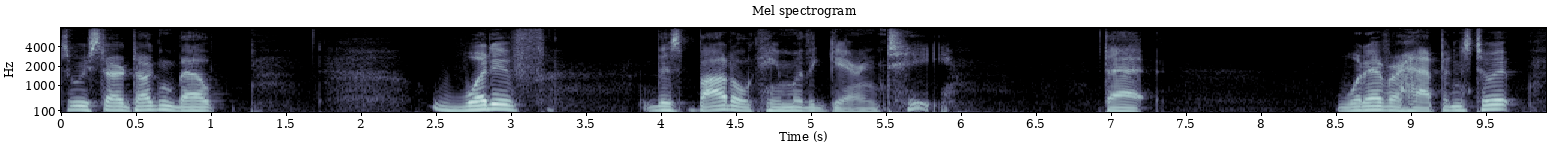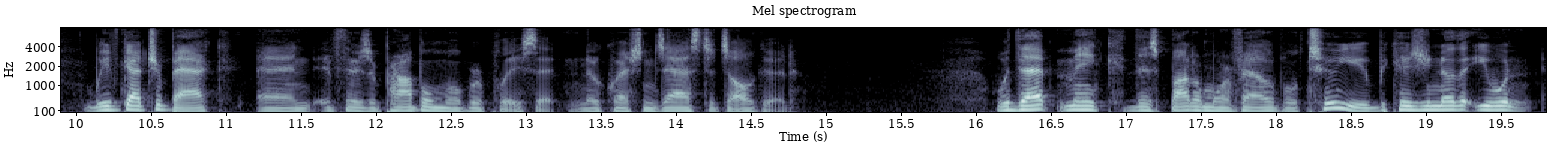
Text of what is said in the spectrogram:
So we started talking about what if this bottle came with a guarantee that whatever happens to it, we've got your back, and if there's a problem, we'll replace it. No questions asked, it's all good. Would that make this bottle more valuable to you because you know that you wouldn't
